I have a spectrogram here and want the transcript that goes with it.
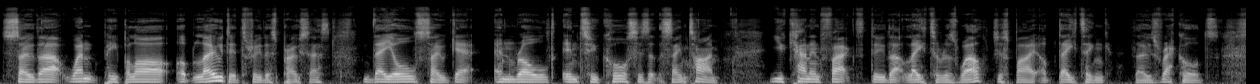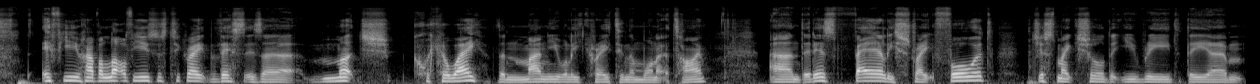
so that when people are uploaded through this process, they also get enrolled into courses at the same time. You can, in fact, do that later as well, just by updating those records. If you have a lot of users to create, this is a much quicker way than manually creating them one at a time. And it is fairly straightforward just make sure that you read the um,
